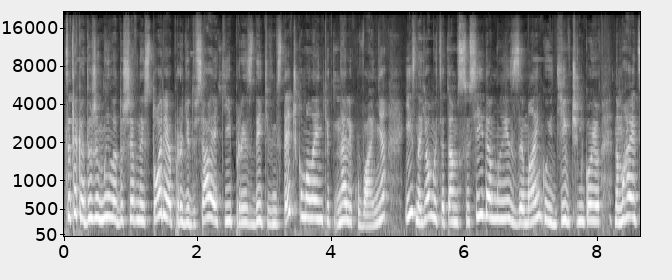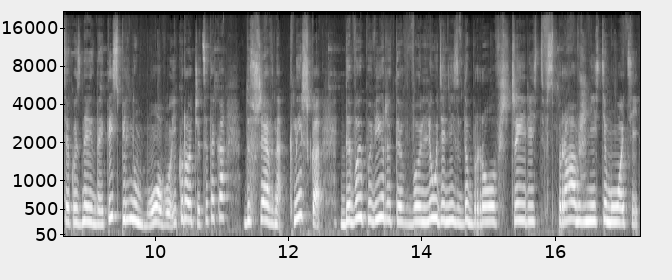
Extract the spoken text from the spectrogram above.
Це така дуже мила душевна історія про дідуся, який приїздить в містечко маленьке на лікування і знайомиться там з сусідами, з маленькою дівчинкою, намагається якось з нею знайти спільну мову. І коротше, це така душевна книжка, де ви повірите в людяність, в добро, в щирість, в справжність емоцій.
